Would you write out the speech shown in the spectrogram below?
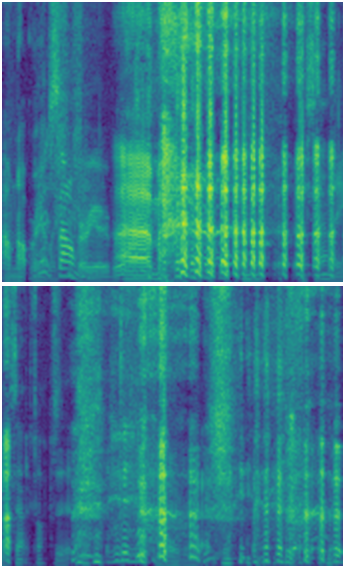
I'm not You really. don't sound very over it. Um, You sound the exact opposite. Over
